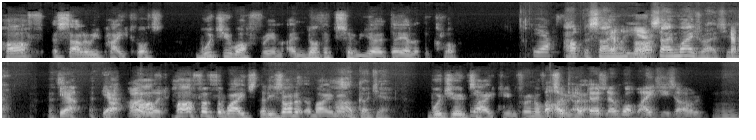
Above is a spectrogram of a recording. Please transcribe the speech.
half a salary pay cut, would you offer him another two-year deal at the club? Yes. At the same Yeah. same wage rate, yeah. yeah, yeah, I half, would. half of the wage that he's on at the moment. Oh god, yeah. Would you Yeah. take him for another But two I, I don't know what wage he's on. Mm.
